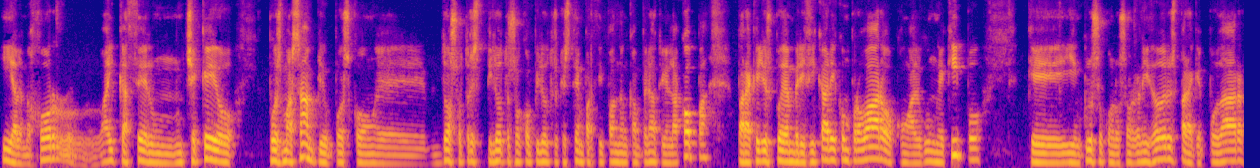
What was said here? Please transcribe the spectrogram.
y a lo mejor hay que hacer un chequeo pues más amplio, pues con eh, dos o tres pilotos o copilotos que estén participando en campeonato y en la copa, para que ellos puedan verificar y comprobar o con algún equipo que incluso con los organizadores para que poder,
